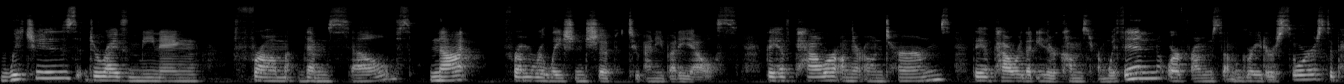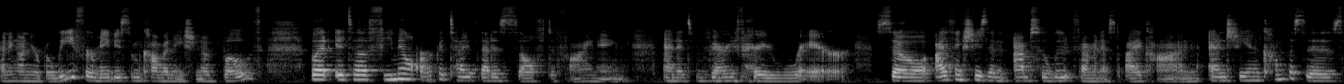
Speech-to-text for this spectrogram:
witches derive meaning from themselves, not from relationship to anybody else. They have power on their own terms. They have power that either comes from within or from some greater source, depending on your belief, or maybe some combination of both. But it's a female archetype that is self defining and it's very, very rare. So I think she's an absolute feminist icon and she encompasses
